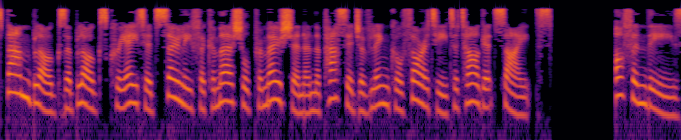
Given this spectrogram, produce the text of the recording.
Spam blogs are blogs created solely for commercial promotion and the passage of link authority to target sites. Often these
